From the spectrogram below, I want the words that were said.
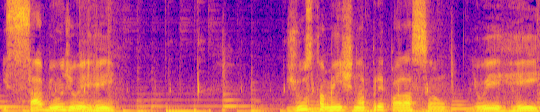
E sabe onde eu errei? Justamente na preparação. Eu errei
